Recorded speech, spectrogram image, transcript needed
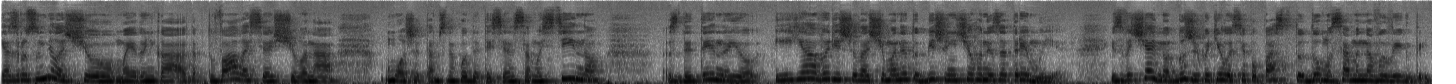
Я зрозуміла, що моя донька адаптувалася, що вона може там знаходитися самостійно з дитиною. І я вирішила, що мене тут більше нічого не затримує. І, звичайно, дуже хотілося попасти додому саме на Великдень.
